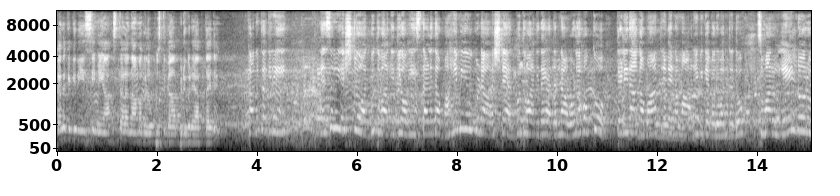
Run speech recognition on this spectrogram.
ಕನಕಗಿರಿ ಸೀಮೆಯ ಸ್ಥಳನಾಮಗಳು ಪುಸ್ತಕ ಬಿಡುಗಡೆ ಆಗ್ತಾ ಇದೆ. ಕನಕಗಿರಿ ಹೆಸರು ಎಷ್ಟು ಅದ್ಭುತವಾಗಿದೆಯೋ ಈ ಸ್ಥಳದ ಮಹಿಮೆಯೂ ಕೂಡ ಅಷ್ಟೇ ಅದ್ಭುತವಾಗಿದೆ. ಅದನ್ನ ಒಳಹೊಕ್ಕು ತಿಳಿದಾಗ ಮಾತ್ರವೇ ನಮ್ಮ ಅರಿವಿಗೆ ಬರುವಂಥದ್ದು. ಸುಮಾರು ಏಳ್ನೂರು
